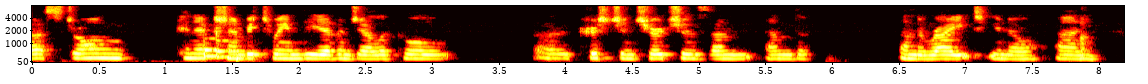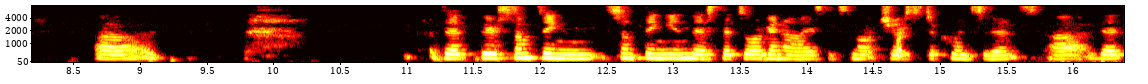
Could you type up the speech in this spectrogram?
a, strong connection between the evangelical uh, Christian churches and and the and the right, you know, and uh, that there's something something in this that's organized. It's not just a coincidence. Uh, that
